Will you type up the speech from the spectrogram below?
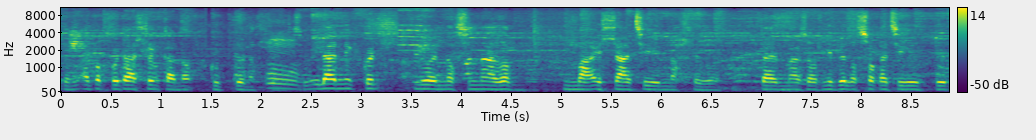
сум апеккутааллун кано куккунер илаанниккут нуаннерсинаасар ма иллаатигиннарлугу таимаасоор нипилерсоқатигиуттут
